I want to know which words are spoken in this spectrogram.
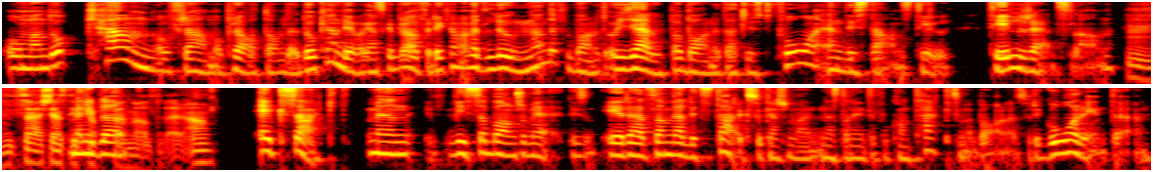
om man då kan nå fram och prata om det, då kan det vara ganska bra. För det kan vara väldigt lugnande för barnet och hjälpa barnet att just få en distans till, till rädslan. Mm, så här känns det i Men kroppen ibland- och allt det där. Ja. Exakt, men vissa barn som är, liksom, är rädslan väldigt stark så kanske man nästan inte får kontakt med barnet, så det går inte.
